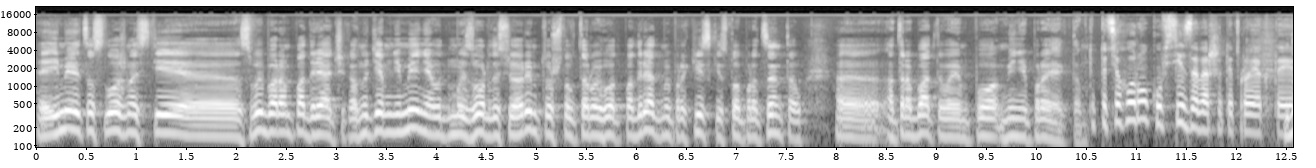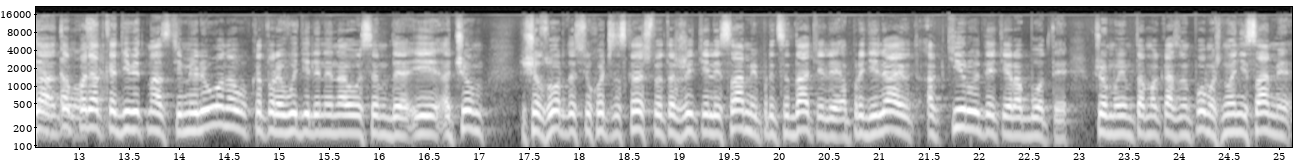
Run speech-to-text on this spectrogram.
Э, Имеются сложности э, с выбором подрядчиков, но тем не менее вот мы с гордостью говорим, то, что второй год подряд мы практически 100% э, отрабатываем по мини-проектам. Тобто цього року всі завершити проекти Да, это вдалося? порядка 19 миллионов, которые выделены на ОСМД. И о чем еще с гордостью хочется сказать, что это жители сами, председатели определяют, актируют эти работы, в чем мы им там оказываем помощь, но они сами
